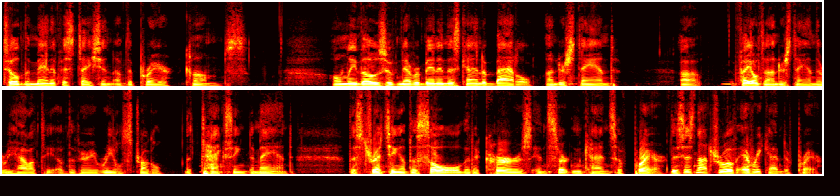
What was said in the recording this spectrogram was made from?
till the manifestation of the prayer comes. Only those who've never been in this kind of battle understand, uh, fail to understand the reality of the very real struggle, the taxing demand, the stretching of the soul that occurs in certain kinds of prayer. This is not true of every kind of prayer,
